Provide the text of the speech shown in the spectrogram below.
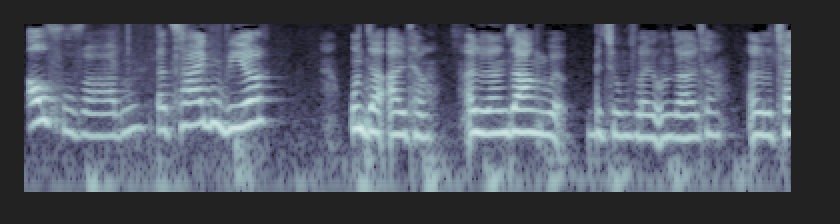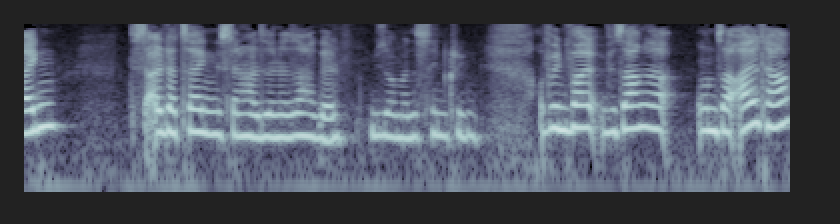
Aufrufe haben, dann zeigen wir unser Alter. Also dann sagen wir, beziehungsweise unser Alter. Also zeigen. Das Alter zeigen ist dann halt so eine Sache, gell? Wie soll man das hinkriegen? Auf jeden Fall, wir sagen unser Alter.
